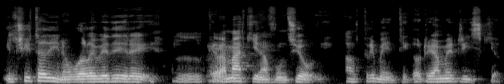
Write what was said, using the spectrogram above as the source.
il cittadino vuole vedere che la macchina funzioni, altrimenti corriamo il rischio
